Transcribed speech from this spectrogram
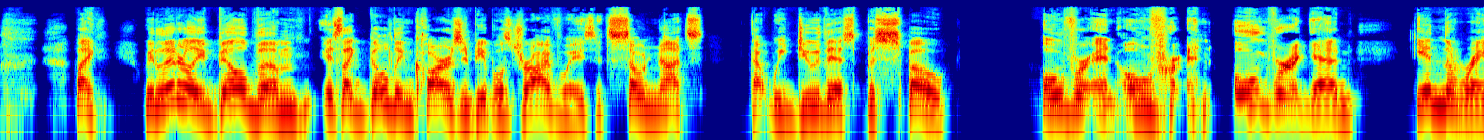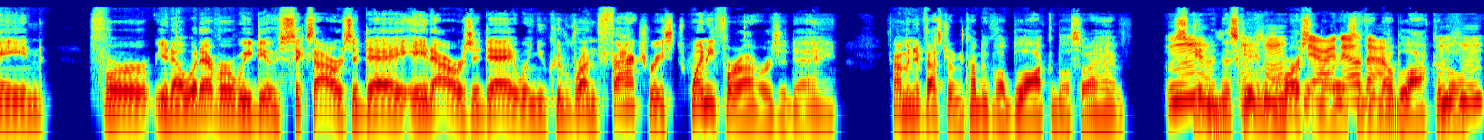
like we literally build them. It's like building cars in people's driveways. It's so nuts that we do this bespoke over and over and over again in the rain for, you know, whatever we do, six hours a day, eight hours a day, when you could run factories 24 hours a day. I'm an investor in a company called Blokable, so I have skin in this game and a mhm. horse yeah, in the I race know if you know. Blokable. Mhm.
